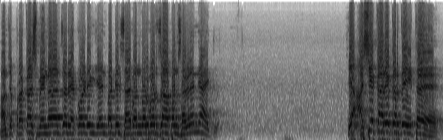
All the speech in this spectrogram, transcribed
आमच्या प्रकाश मेंगळांचं रेकॉर्डिंग जयंत पाटील साहेबांबरोबरचं आपण सगळ्यांनी ऐकलं. हे असे कार्यकर्ते इथं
